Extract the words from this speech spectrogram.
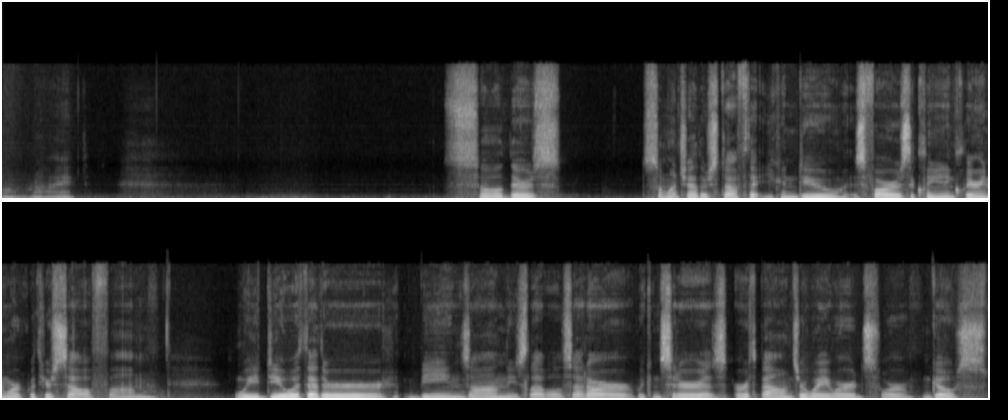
All right. So there's so much other stuff that you can do as far as the cleaning and clearing work with yourself. Um, we deal with other beings on these levels that are we consider as earthbounds or waywards or ghosts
